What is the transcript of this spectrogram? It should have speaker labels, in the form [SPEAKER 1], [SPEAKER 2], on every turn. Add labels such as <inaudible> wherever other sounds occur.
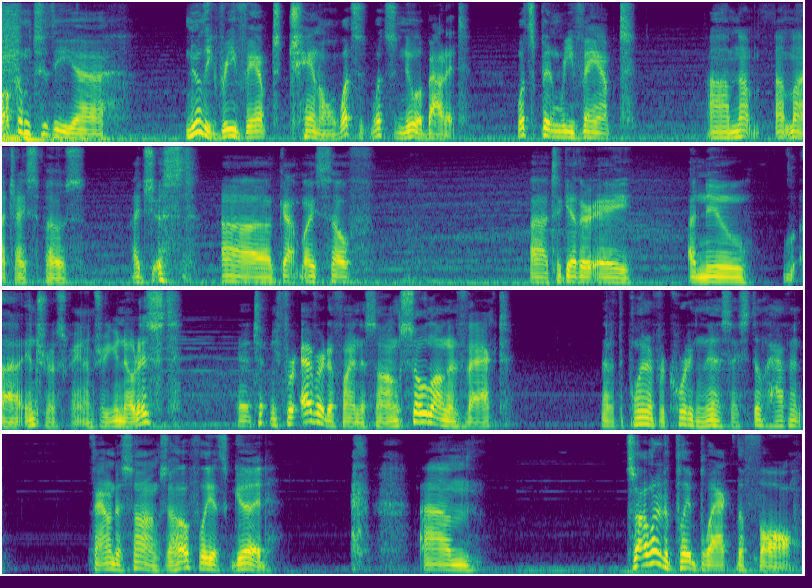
[SPEAKER 1] welcome to the uh, newly revamped channel. What's what's new about it? What's been revamped? Um, not not much, I suppose. I just uh, got myself uh, together a a new uh, intro screen. I'm sure you noticed, and it took me forever to find a song. So long, in fact, that at the point of recording this, I still haven't found a song. So hopefully, it's good. <laughs> um, so I wanted to play Black the Fall.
